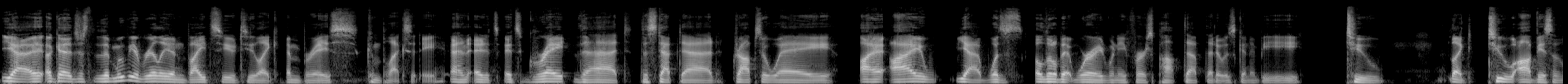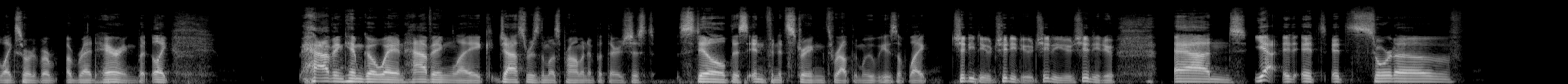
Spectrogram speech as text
yeah, again, just the movie really invites you to like embrace complexity, and it's it's great that the stepdad drops away. I I yeah was a little bit worried when he first popped up that it was going to be too like too obvious of like sort of a, a red herring, but like having him go away and having like Jasper is the most prominent, but there's just still this infinite string throughout the movies of like shitty dude, shitty dude, shitty dude, shitty dude, and yeah, it, it's it's sort of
